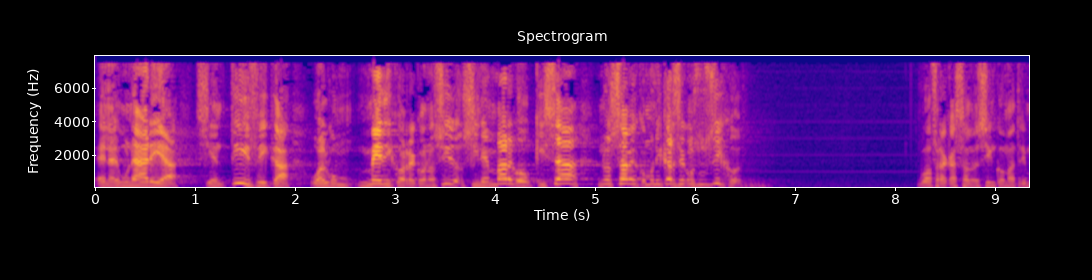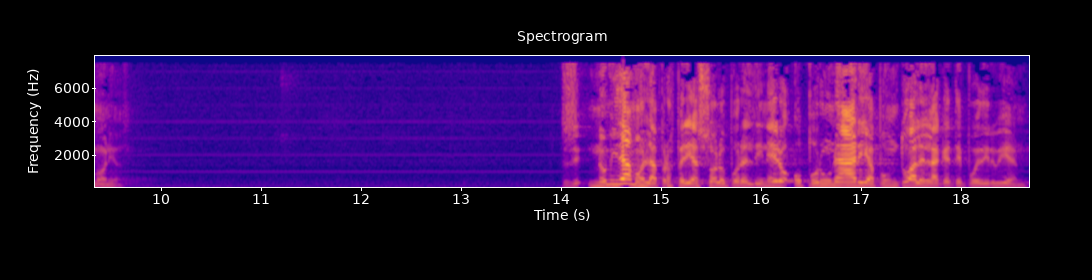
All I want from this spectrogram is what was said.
en algún área científica o algún médico reconocido, sin embargo, quizá no sabe comunicarse con sus hijos o ha fracasado en cinco matrimonios? Entonces, no midamos la prosperidad solo por el dinero o por un área puntual en la que te puede ir bien.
